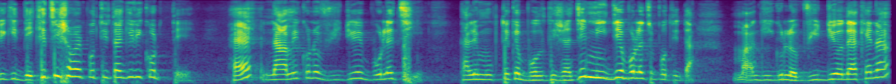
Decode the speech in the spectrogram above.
তুই কি দেখেছিস আমার পতিতাগিরি করতে? হ্যাঁ? না, আমি কোনো ভিডিওই বলেছি। তাহলে মুখ থেকে বলতিস না। যে নিজে বলেছে পতিতা। মাগিগুলো ভিডিও দেখে না?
